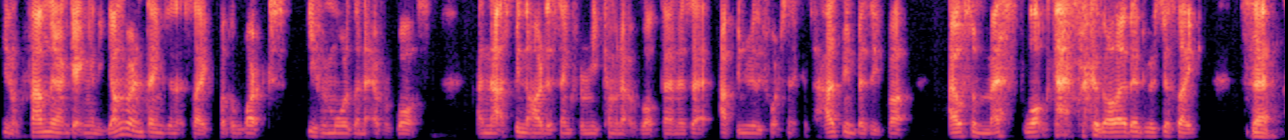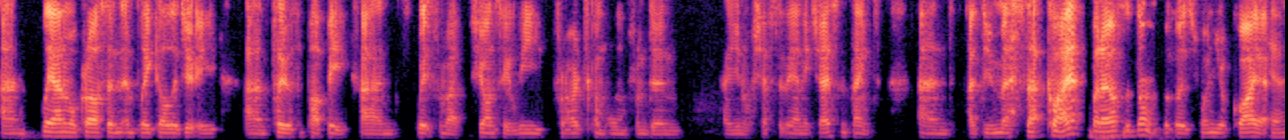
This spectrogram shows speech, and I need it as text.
you know, family aren't getting any younger and things. And it's like, but the work's even more than it ever was and that's been the hardest thing for me coming out of lockdown is that I've been really fortunate because it has been busy, but I also missed lockdown because all I did was just like sit yeah. and play Animal Crossing and play Call of Duty and play with the puppy and wait for my fiance Lee for her to come home from doing you know shifts at the NHS and things. And I do miss that quiet, but I also don't because when you're quiet, yeah.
